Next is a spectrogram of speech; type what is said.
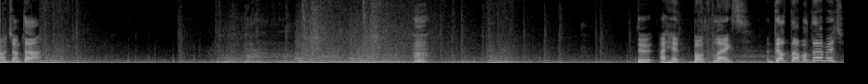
Don't jump down. Dude, I hit both legs. It dealt double damage.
